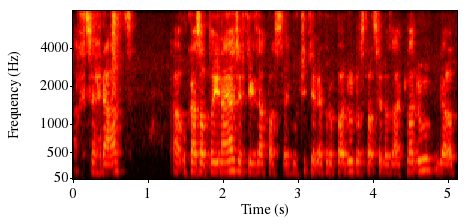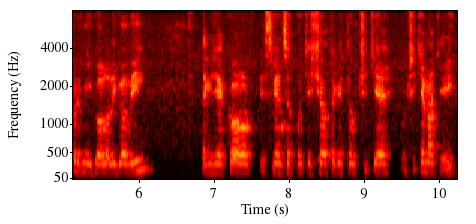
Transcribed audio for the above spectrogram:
a chce hrát. A ukázal to i na jaře v těch zápasech. Určitě nepropadl, dostal se do základu, dal první gol ligový takže jako, jestli mě něco potěšilo, tak je to určitě, určitě Matěj.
